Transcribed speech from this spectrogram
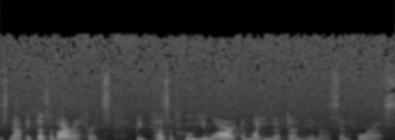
is not because of our efforts, because of who you are and what you have done in us and for us.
